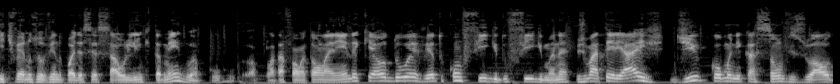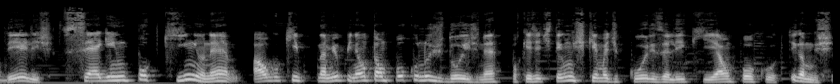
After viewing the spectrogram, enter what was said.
quem estiver nos ouvindo pode acessar o link também, a, a plataforma tá online ainda, que é o do evento Config, do Figma, né? Os materiais de comunicação visual deles seguem um pouquinho, né? Algo que, na minha opinião, tá um pouco nos dois, né? Porque a gente tem um esquema de cores ali que é um pouco, digamos,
